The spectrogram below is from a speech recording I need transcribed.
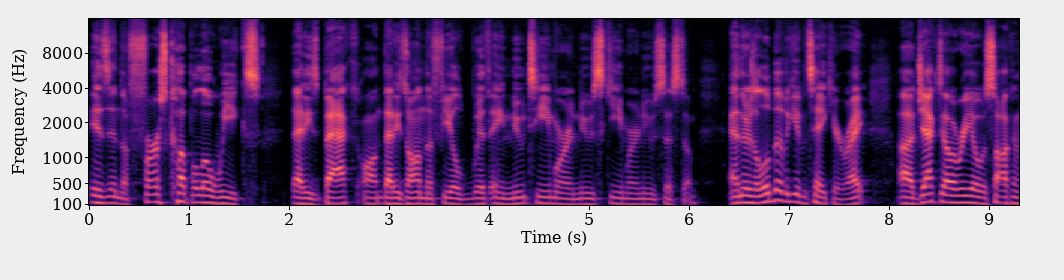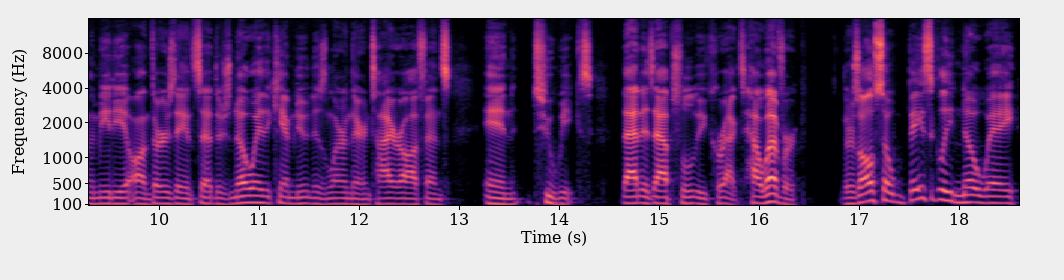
is in the first couple of weeks that he's back on that he's on the field with a new team or a new scheme or a new system. And there's a little bit of a give and take here, right? Uh, Jack Del Rio was talking to the media on Thursday and said there's no way that Cam Newton has learned their entire offense in two weeks. That is absolutely correct. However, there's also basically no way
